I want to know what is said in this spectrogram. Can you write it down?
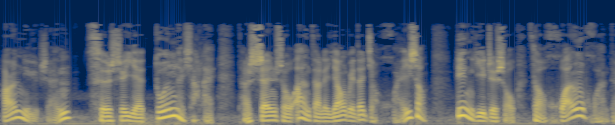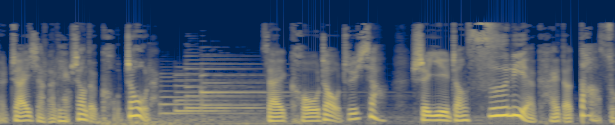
而女人此时也蹲了下来，她伸手按在了杨伟的脚踝上，另一只手则缓缓的摘下了脸上的口罩来。在口罩之下是一张撕裂开的大嘴，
